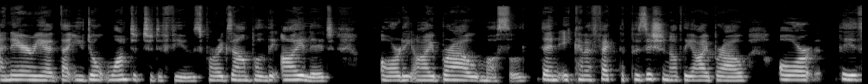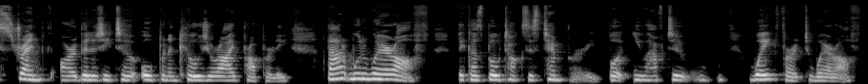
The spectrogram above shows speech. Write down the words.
an area that you don't want it to diffuse, for example, the eyelid or the eyebrow muscle, then it can affect the position of the eyebrow or the strength or ability to open and close your eye properly. That will wear off because Botox is temporary, but you have to wait for it to wear off.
